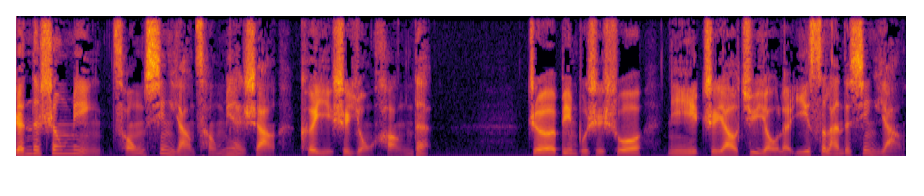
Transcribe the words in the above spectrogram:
人的生命从信仰层面上可以是永恒的。这并不是说你只要具有了伊斯兰的信仰，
